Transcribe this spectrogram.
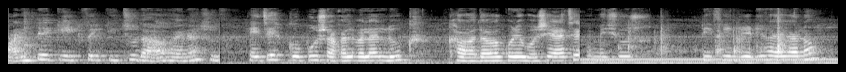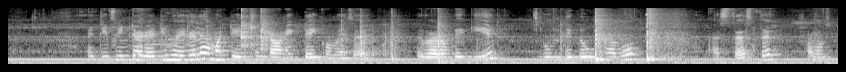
বাড়িতে কেক ফেক কিছু দেওয়া হয় না। এই যে গপুর সকালবেলার লুক খাওয়া দাওয়া করে বসে আছে। মিশুর টিফিন রেডি হয়ে গেল। টিফিনটা রেডি হয়ে গেলে আমার টেনশনটা অনেকটাই কমে যায়। এবার ওকে গিয়ে ঘুম থেকে উঠাবো। আস্তে আস্তে সমস্ত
